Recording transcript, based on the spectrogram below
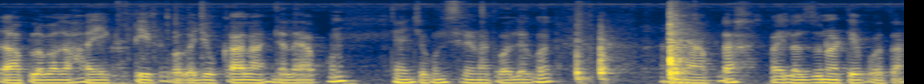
तर आपला बघा हा एक टेप आहे बघा जो काल आणलेला आहे आपण. त्यांच्याकडून श्रीनाथवाल्याकडून आणि आपला पहिला जुना टेप होता.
